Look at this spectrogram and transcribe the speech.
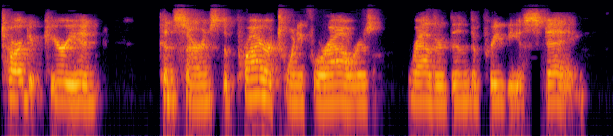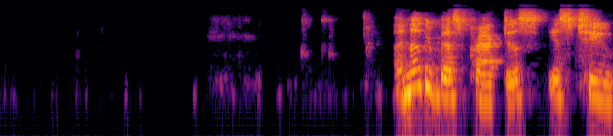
target period concerns the prior 24 hours rather than the previous day. Another best practice is to,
